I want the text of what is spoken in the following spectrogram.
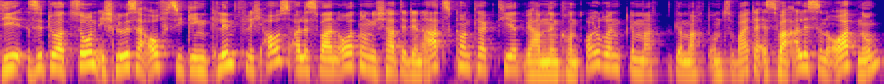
die Situation, ich löse auf, sie ging glimpflich aus, alles war in Ordnung, ich hatte den Arzt kontaktiert, wir haben einen Kontrollrund gemacht, gemacht und so weiter. Es war alles in Ordnung.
